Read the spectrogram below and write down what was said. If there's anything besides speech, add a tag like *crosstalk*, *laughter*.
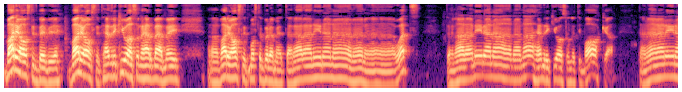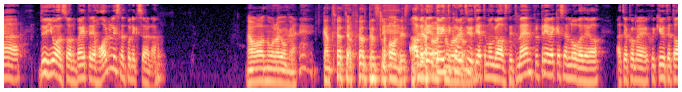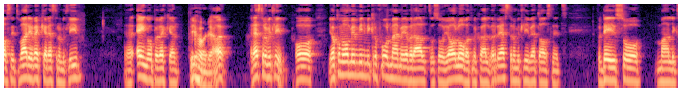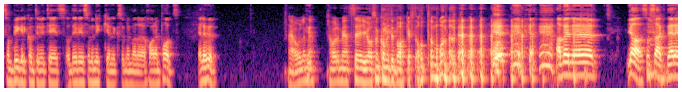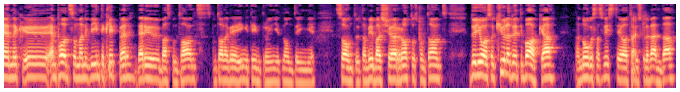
Varje avsnitt baby, varje avsnitt. Henrik Johansson är här med mig. Uh, varje avsnitt måste börja med. What? Henrik Johansson är tillbaka. Du Johansson, vad heter det? Har du lyssnat på Nick Sörna? Ja, några gånger. Kan inte säga att jag följt den slaviskt. Ja, men det, det har inte kommit gånger. ut jättemånga avsnitt, men för tre veckor sedan lovade jag att jag kommer skicka ut ett avsnitt varje vecka resten av mitt liv. Eh, En gång per vecka. Det hörde jag. Ja, resten av mitt liv. Och jag kommer ha min, min mikrofon med mig överallt och så. Jag har lovat mig själv, resten av mitt liv är ett avsnitt. För det är ju så man liksom bygger kontinuitet och det är det som är nyckeln liksom när man har en podd. Eller hur? Jag håller med. Jag håller med. Säger jag som kommer tillbaka efter åtta månader. *laughs* ja men, eh, ja som sagt, det är en, eh, en podd som man, vi inte klipper. Det är ju bara spontant, spontana grejer, inget intro, inget någonting sånt. Utan vi bara kör rått och spontant. Du Johansson, kul att du är tillbaka. Någonstans visste jag att Tack. du skulle vända.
